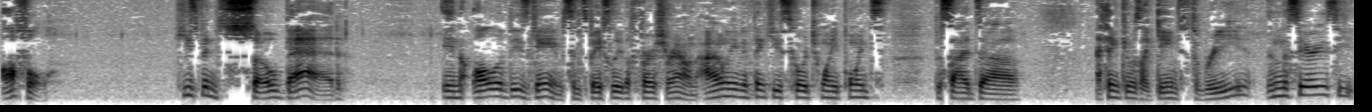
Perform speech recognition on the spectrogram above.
awful. He's been so bad in all of these games since basically the first round. I don't even think he scored 20 points besides uh, I think it was like game 3 in the series. He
